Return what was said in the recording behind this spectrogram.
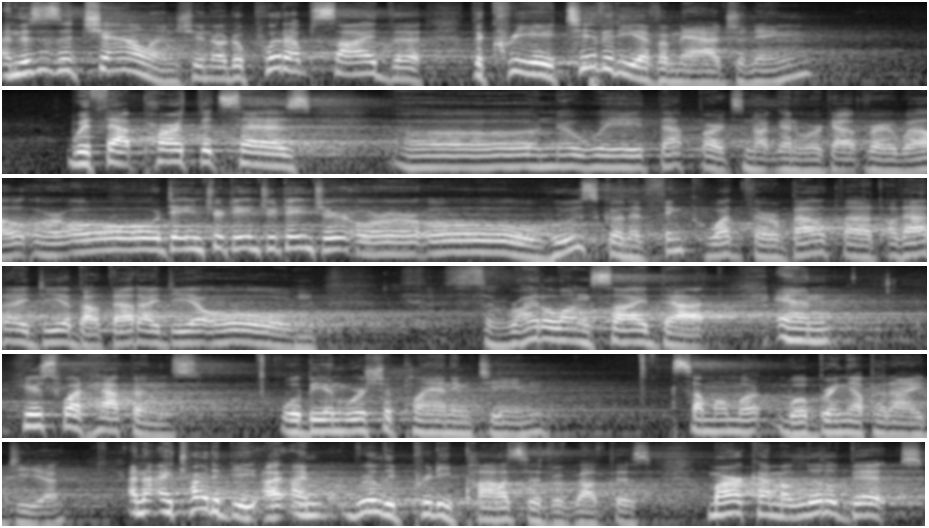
And this is a challenge, you know, to put upside the, the creativity of imagining with that part that says, oh, no, wait, that part's not going to work out very well, or oh, danger, danger, danger, or oh, who's going to think what they're about that, that idea, about that idea, oh. So, right alongside that. And here's what happens we'll be in worship planning team, someone will bring up an idea. And I try to be, I, am really pretty positive about this. Mark, I'm a little bit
